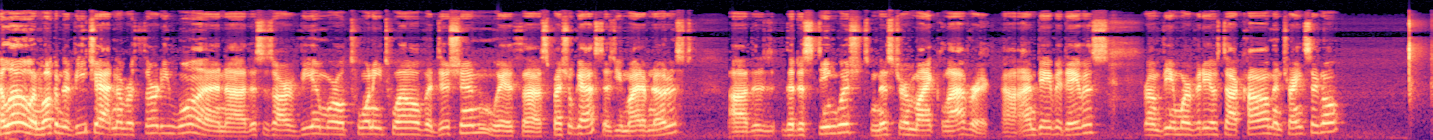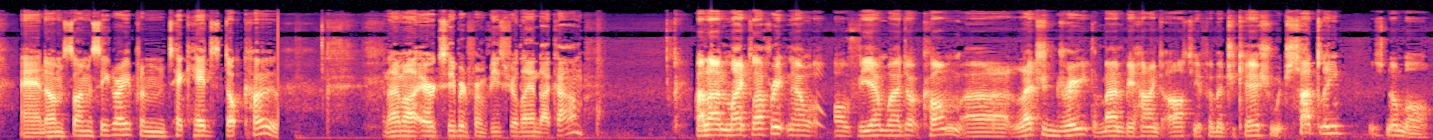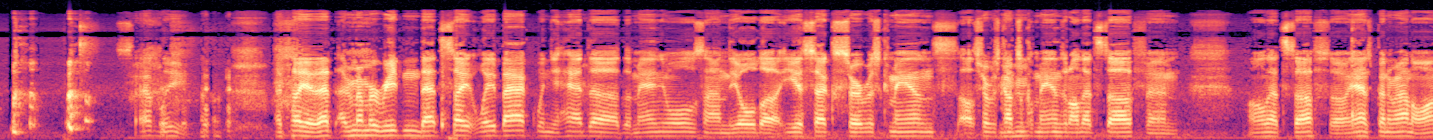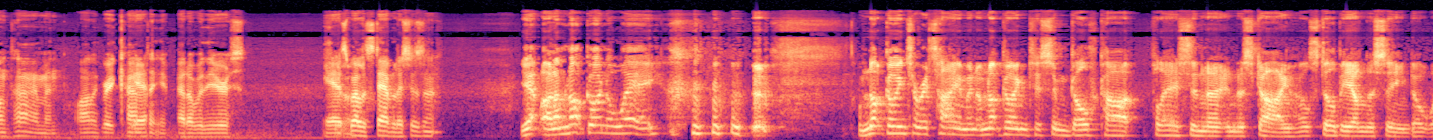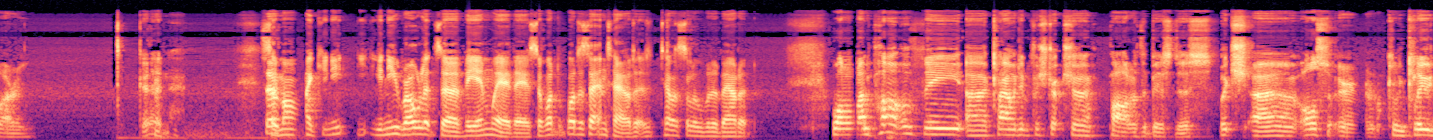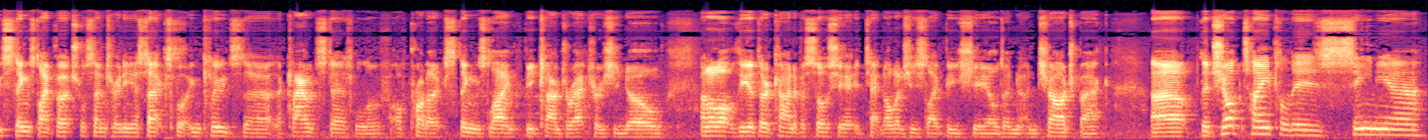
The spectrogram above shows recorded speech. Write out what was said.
Hello and welcome to VChat number 31. Uh, this is our VMworld 2012 edition with uh, special guest, as you might have noticed, uh, the, the, distinguished Mr. Mike Laverick. Uh, I'm David Davis from VMwareVideos.com and Train Signal. And I'm Simon Seagrave from TechHeads.co. And I'm uh, Eric Siebert from vSphereLand.com. And I'm Mike Laverick, now of VMware.com, uh, legendary, the man behind RTFM Education, which sadly is no more. Sadly, I tell you that I remember reading that site way back when you had uh, the manuals on the old uh, ESX service commands, uh, service console mm-hmm. commands, and all that stuff, and all that stuff. So yeah, it's been around a long time, and a lot of great content yeah. you've had over the years. Yeah, sure. it's well established, isn't it? Yeah, and I'm not going away. I'm not going to retirement. I'm not going to some golf cart place in the in the sky. I'll still be on the scene. Don't worry. Good. So, so Mike, you new, your new role at uh, VMware there. So what what does that entail? Tell us a little bit about it. Well, I'm part of the uh, cloud infrastructure part of the business, which uh, also uh, includes things like Virtual Center and ESX, but includes the, the cloud staple of, of products, things like vCloud Director, as you know, and a lot of the other kind of associated technologies like vShield and, and Chargeback. Uh, the job title is Senior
